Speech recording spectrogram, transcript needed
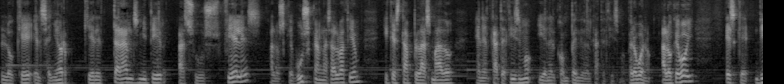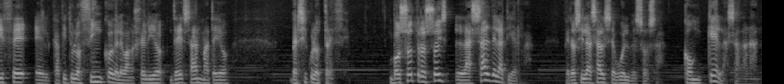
lo que el Señor quiere transmitir a sus fieles, a los que buscan la salvación y que está plasmado en el catecismo y en el compendio del catecismo. Pero bueno, a lo que voy es que dice el capítulo 5 del Evangelio de San Mateo, versículo 13. Vosotros sois la sal de la tierra, pero si la sal se vuelve sosa, ¿con qué la salarán?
